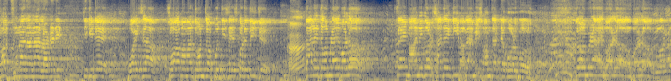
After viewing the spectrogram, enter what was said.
সব সোনা দানা লটারির টিকিটে পয়সা, সব আমার ধন সম্পত্তি শেষ করে দিয়েছে। তাহলে তোমরাই বলো, সেই মানিকর সাথে কীভাবে আমি সংসারটা করব? তোমরাই বলো বলো বলো।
